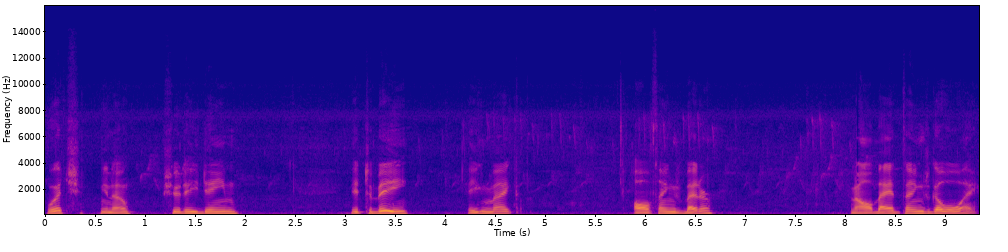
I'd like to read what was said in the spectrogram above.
which, you know, should he deem it to be, he can make all things better and all bad things go away.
